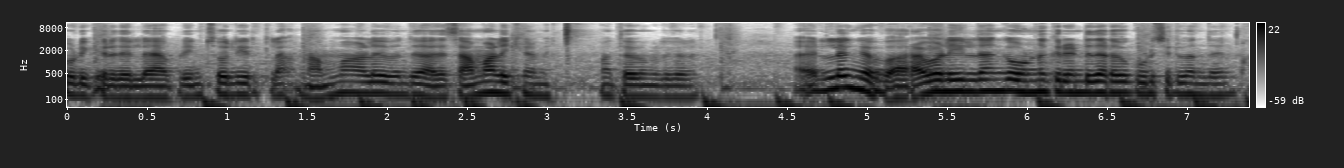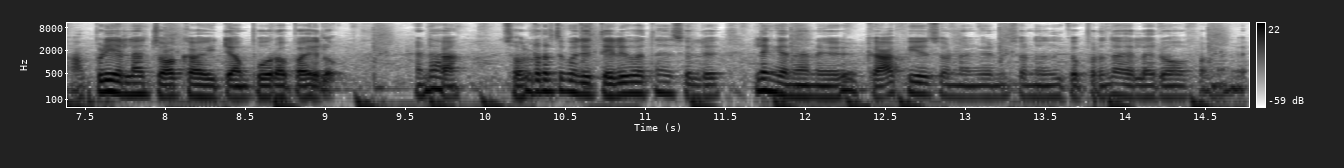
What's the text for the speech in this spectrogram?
குடிக்கிறது இல்லை அப்படின்னு சொல்லியிருக்கலாம். நம்ம ஆள் வந்து அதை சமாளிக்கணுமே. மற்றவங்களுக்கு இல்லைங்க வர வழியில் தாங்க ஒன்றுக்கு ரெண்டு தடவை குடிச்சிட்டு வந்தேன். அப்படியெல்லாம் சோக் ஆகிட்டான் பூரா பயிலும் ஏண்டா சொல்கிறது கொஞ்சம் தெளிவாக தான் சொல்லு. இல்லைங்க நான் காப்பியை சொன்னாங்கன்னு சொன்னதுக்கப்புறம் தான் எல்லோரும் ஆஃப் பண்ணாங்க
